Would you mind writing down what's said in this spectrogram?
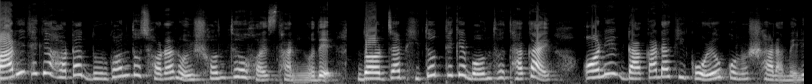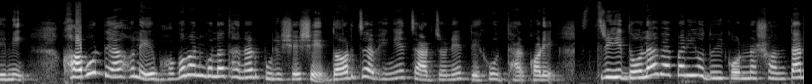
বাড়ি থেকে হঠাৎ দুর্গন্ধ ছড়ানোয় সন্দেহ হয় স্থানীয়দের। দরজা ভিতর থেকে বন্ধ থাকায় অনেক ডাকাডাকি করেও কোনো সাড়া মেলেনি। খবর দেওয়া হলে ভগবানগোলা থানার পুলিশ এসে দরজা ভেঙে চারজনের দেহ উদ্ধার করে। স্ত্রী দোলা ব্যাপারী ও দুই কন্যা সন্তান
